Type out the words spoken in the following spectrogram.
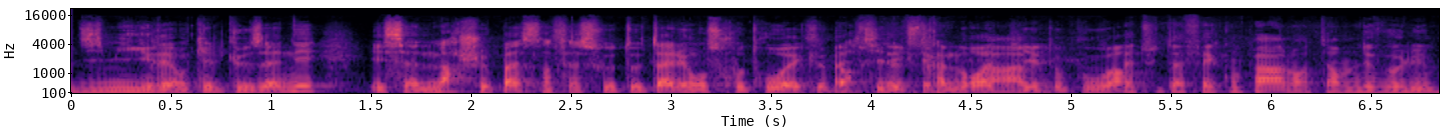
d'immigrés en quelques années, et ça ne marche pas, c'est un fiasco total, et on se retrouve avec le parti d'extrême droite qui est au pouvoir. Pas tout à fait comparable en termes de volume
